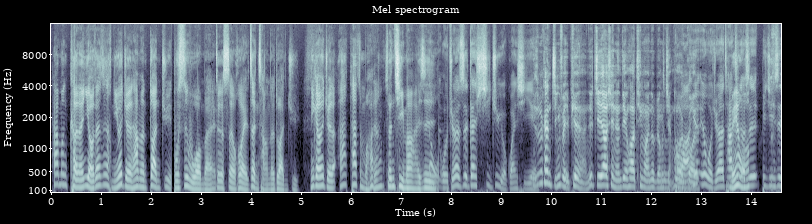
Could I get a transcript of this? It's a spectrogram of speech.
他们可能有，但是你会觉得他们断句不是我们这个社会正常的断句，你可能会觉得啊，他怎么好像生气吗？还是我我觉得是跟戏剧有关系耶你是。不是看警匪片啊？你就接到线人电话，听完都不用讲对啊，话，挂因为因为我觉得他没有啊这个是毕竟是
